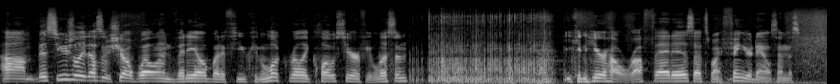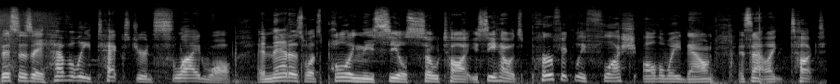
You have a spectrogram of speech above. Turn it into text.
Um, this usually doesn't show up well on video, but if you can look really close here, if you listen, you can hear how rough that is. That's my fingernails on this. This is a heavily textured slide wall, and that is what's pulling these seals so taut. You see how it's perfectly flush all the way down? It's not like tucked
